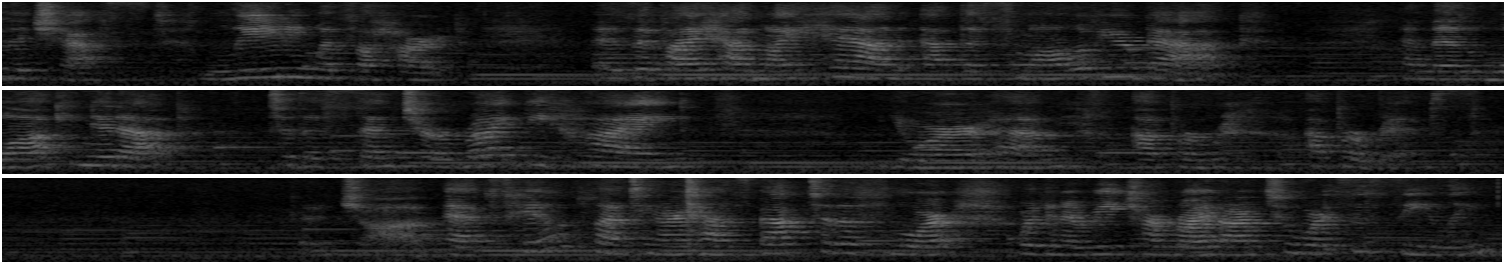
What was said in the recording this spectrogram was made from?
to the chest, leading with the heart, as if I had my hand at the small of your back, and then walking it up to the center right behind your um, upper, upper ribs. Good job. Exhale, planting our hands back to the floor. We're gonna reach our right arm towards the ceiling.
